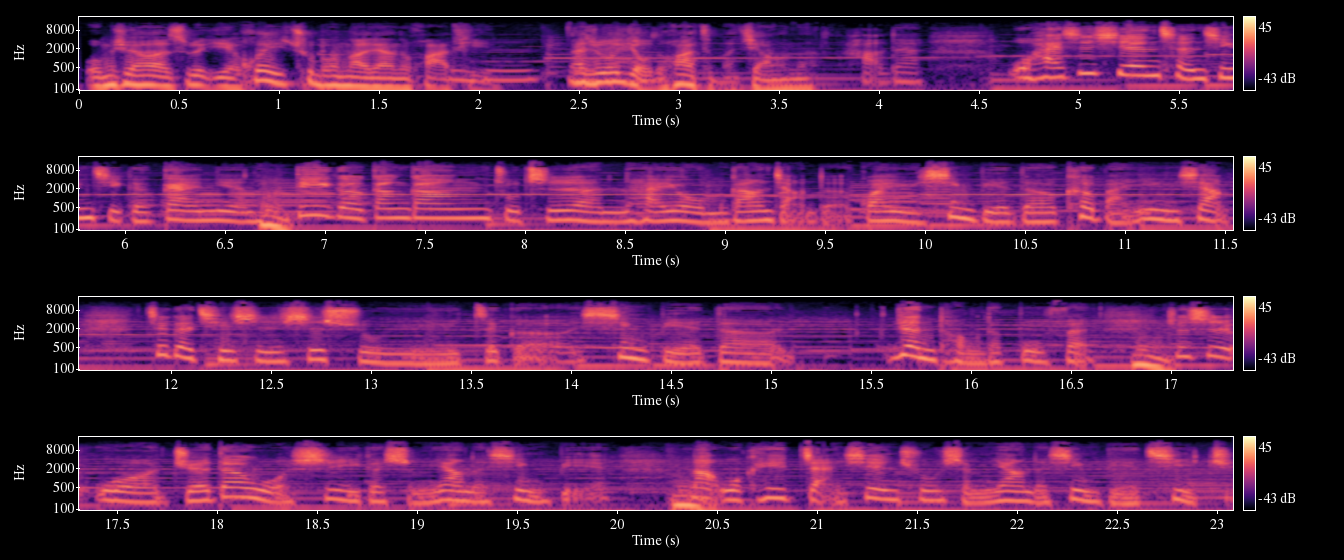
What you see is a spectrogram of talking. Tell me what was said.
我们学校是不是也会触碰到这样的话题？嗯那如果有的话，怎么教呢？好的，我还是先澄清几个概念第一个，刚刚主持人还有我们刚刚讲的关于性别的刻板印象，这个其实是属于这个性别的。认同的部分，嗯。就是我觉得我是一个什么样的性别，嗯。那我可以展现出什么样的性别气质。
